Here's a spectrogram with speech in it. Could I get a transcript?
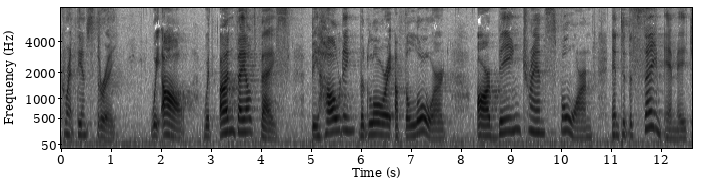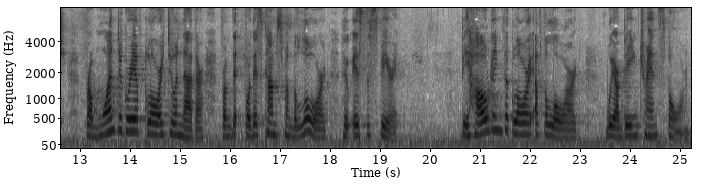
Corinthians 3. We all, with unveiled face, beholding the glory of the Lord, are being transformed into the same image from one degree of glory to another, from the, for this comes from the Lord who is the Spirit. Beholding the glory of the Lord, we are being transformed.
